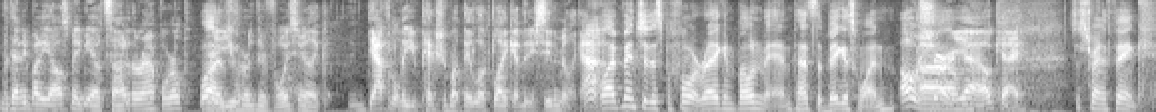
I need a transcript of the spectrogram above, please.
With anybody else, maybe outside of the rap world, Well, you heard their voice and you're like, definitely you pictured what they looked like, and then you see them, you're like, ah, Well, I've mentioned this before. Rag and Bone Man. That's the biggest one. oh sure, Um, yeah, okay. Just trying to think.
